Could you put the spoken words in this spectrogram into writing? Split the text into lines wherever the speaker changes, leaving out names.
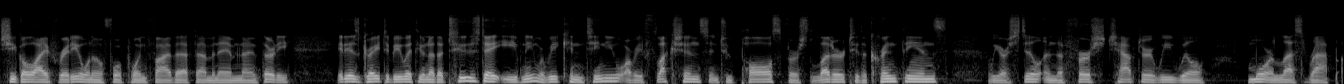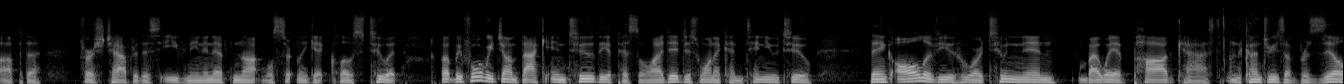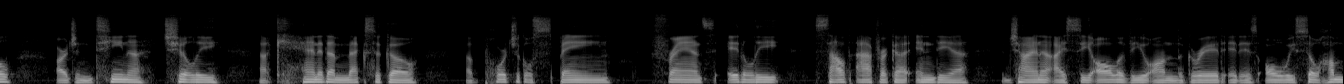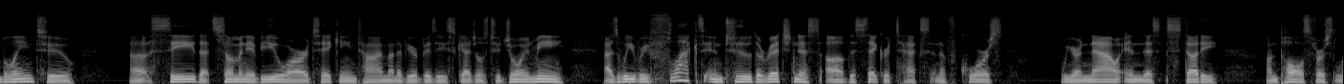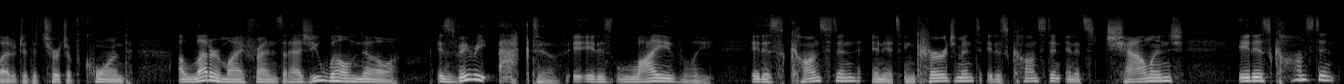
Chico Life Radio 104.5 FM and AM 930. It is great to be with you another Tuesday evening where we continue our reflections into Paul's first letter to the Corinthians. We are still in the first chapter. We will more or less wrap up the first chapter this evening, and if not, we'll certainly get close to it. But before we jump back into the epistle, I did just want to continue to thank all of you who are tuning in by way of podcast in the countries of Brazil, Argentina, Chile, uh, Canada, Mexico, uh, Portugal, Spain, France, Italy, South Africa, India, China. I see all of you on the grid. It is always so humbling to uh, see that so many of you are taking time out of your busy schedules to join me as we reflect into the richness of the sacred text. And of course, we are now in this study on Paul's first letter to the church of Corinth. A letter, my friends, that, as you well know, is very active, it, it is lively, it is constant in its encouragement, it is constant in its challenge, it is constant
